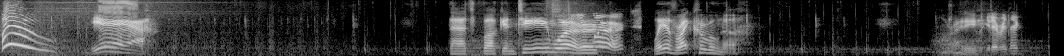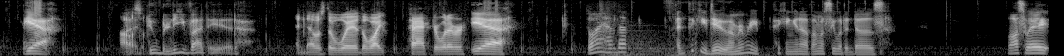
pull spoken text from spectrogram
Woo! Yeah! That's fucking teamwork. Work. Way of right Corona. Alrighty. Get everything. Yeah, Awesome. I do believe I did. And that was the way of the white pact or whatever. Yeah, Do I have that? I think you do. I remember you picking it up. I'm gonna see what it does. Lost Way,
